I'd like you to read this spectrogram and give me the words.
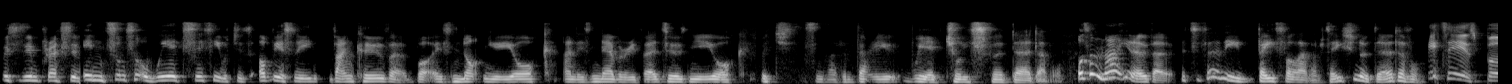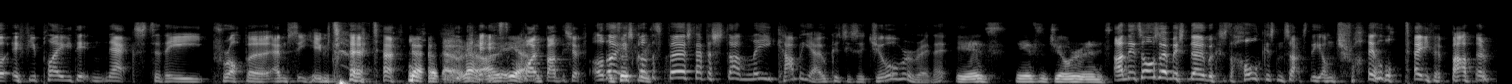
Which is impressive in some sort of weird city, which is obviously Vancouver, but is not New York and is never referred to as New York, which seems like a very weird choice for Daredevil. Other than that, you know, though, it's a fairly faithful adaptation of Daredevil. It is, but if you played it next to the proper MCU Daredevil, No, no, no, I it's mean, yeah. quite badly shown. Although It's it's got the first ever Stan Lee cameo because he's a juror in it. He is, he is a juror in it. And it's also a misnomer because the Hulk isn't actually on trial. David Banner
